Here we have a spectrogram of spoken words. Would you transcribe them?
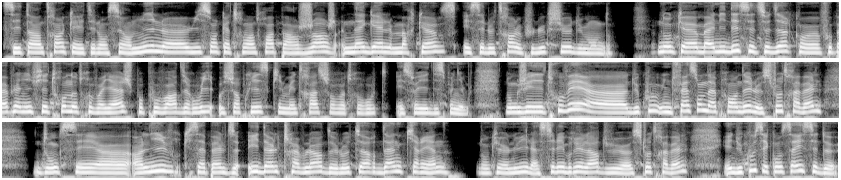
C'est un train qui a été lancé en 1883 par George Nagel Markers et c'est le train le plus luxueux du monde. Donc euh, bah, l'idée c'est de se dire qu'il ne faut pas planifier trop notre voyage pour pouvoir dire oui aux surprises qu'il mettra sur votre route et soyez disponible. Donc j'ai trouvé euh, du coup une façon d'appréhender le slow travel. Donc c'est euh, un livre qui s'appelle The Idle Traveler de l'auteur Dan Kirian. Donc lui il a célébré l'art du slow travel et du coup ses conseils c'est de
